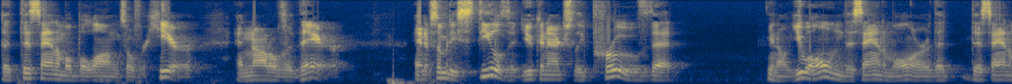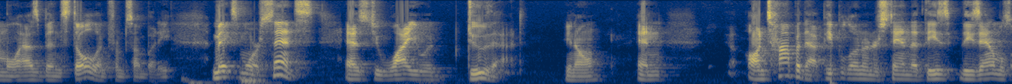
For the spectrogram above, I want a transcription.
that this animal belongs over here and not over there. And if somebody steals it, you can actually prove that you know you own this animal or that this animal has been stolen from somebody. makes more sense as to why you would do that, you know. And on top of that, people don't understand that these these animals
